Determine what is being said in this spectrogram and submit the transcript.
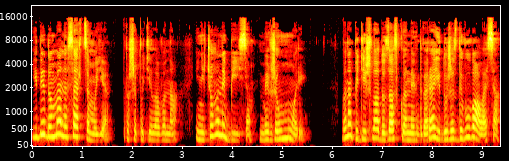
Іди до мене, серце моє, прошепотіла вона, і нічого не бійся, ми вже у морі. Вона підійшла до засклених дверей і дуже здивувалася,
